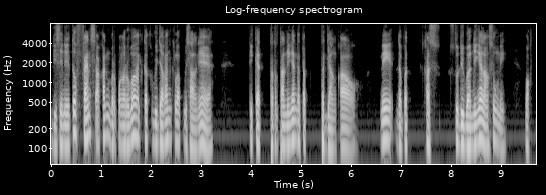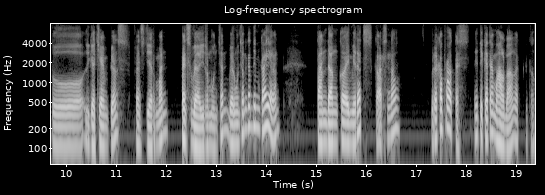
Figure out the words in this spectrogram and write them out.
Di sini itu fans akan berpengaruh banget ke kebijakan klub misalnya ya. Tiket pertandingan tetap terjangkau. Ini dapat kas studi bandingnya langsung nih. Waktu Liga Champions fans Jerman fans Bayern Munchen Bayern Munchen kan tim kaya kan tandang ke Emirates ke Arsenal mereka protes. Ini tiketnya mahal banget gitu.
